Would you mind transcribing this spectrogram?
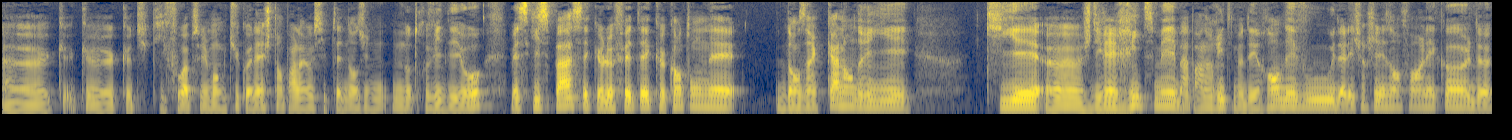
euh, qu'il faut absolument que tu connaisses. Je t'en parlerai aussi peut-être dans une, autre vidéo. Mais ce qui se passe, c'est que le fait est que quand on est dans un calendrier qui est, euh, je dirais, rythmé bah, par le rythme des rendez-vous, d'aller chercher les enfants à l'école,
